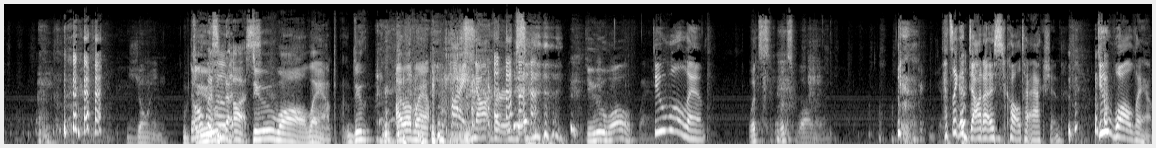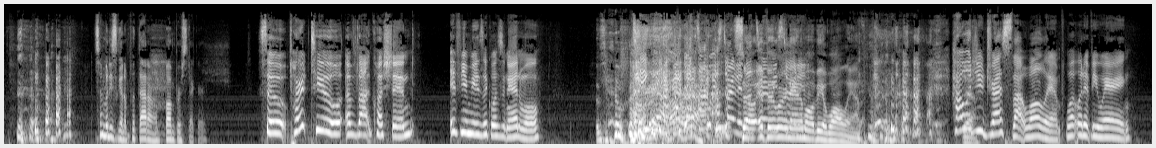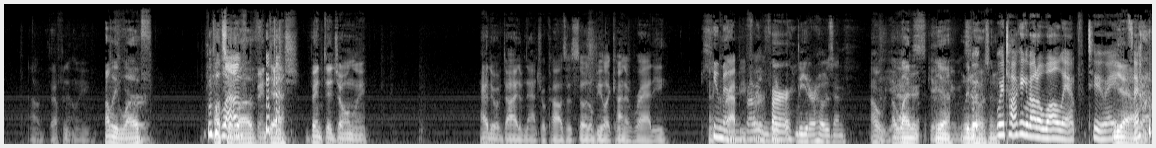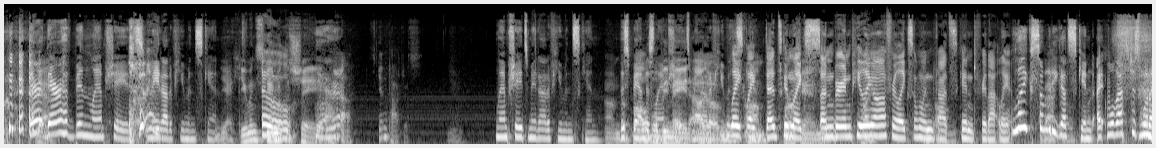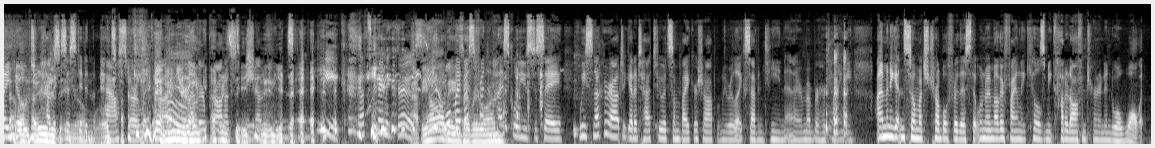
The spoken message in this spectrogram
Join. Don't do, listen to us. Do wall lamp. Do. I love lamp. Hi, not verbs. Do wall lamp. Do wool lamp. What's what's wall lamp? That's like a Dadaist call to action. Do wall lamp. Somebody's gonna put that on a bumper sticker. So, part two of that question: If your music was an animal, That's where we started. So That's if where it we were an started. animal, it'd be a wall lamp. how would Yeah. you dress that wall lamp? What would it be wearing? Oh, definitely. Probably love. Lots Love. love. Yeah. Vintage. Vintage only. Had to have died of natural causes, so it'll be like kind of ratty. Kinda Human crappy fur. fur. Lederhosen. Oh yeah. A lighter. skin, Yeah. human Leader We're talking about a wall lamp too, right? Yeah. So- There, Yeah. there have been lampshades made out of human skin. Yeah, human skin Oh. with the oh. shade. Yeah. yeah. Skin patches. Lampshades made out of human skin. Um, this band is will be lampshades made made, out, out of of- human like skin. like Um, dead skin, like sunburn peeling like, off, or like someone got skinned for that lamp. Like somebody got skinned. I, well, that's just what I know love to have just in existed in the past. Are like about your own leather products made out of human skin. Eek, that's kind of gross. Happy Yeah, well, my holidays, best friend in high school used to say we snuck her out to get a tattoo at some biker shop when we were like 17, and I remember her telling me, "I'm going to get in so much trouble for this that when my mother finally kills me, cut it off and turn it into a wallet."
